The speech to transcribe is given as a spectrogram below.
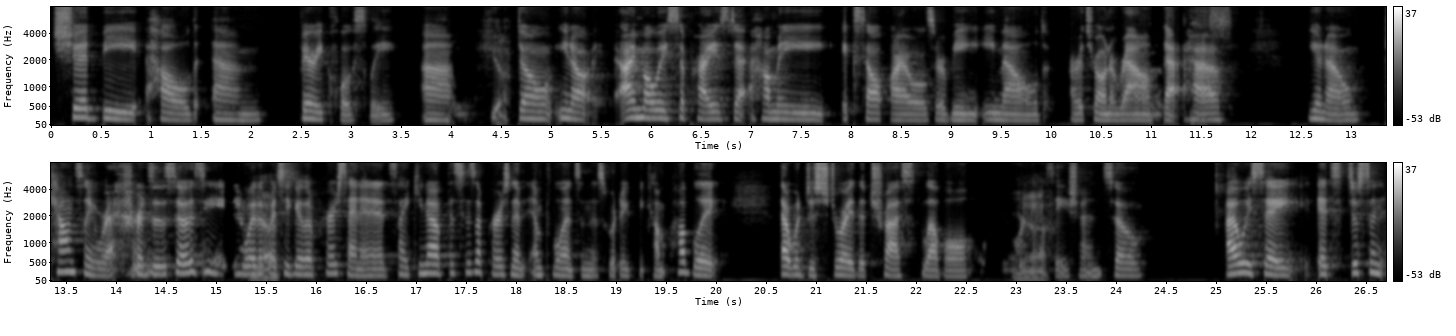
should be held um, very closely. Um, yeah. Don't, you know, I'm always surprised at how many Excel files are being emailed or thrown around that have, yes. you know, counseling records associated with yes. a particular person. And it's like, you know, if this is a person of influence and this were to become public, that would destroy the trust level organization. Yeah. So I always say it's just an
